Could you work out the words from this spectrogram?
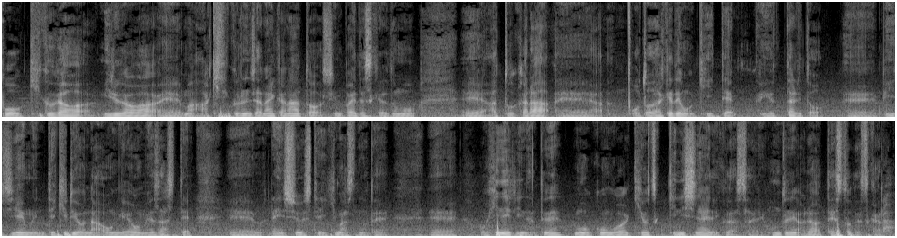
方聞く側見る側、まあ、飽きてくるんじゃないかなと心配ですけれども、え後から、音だけでも聞いてゆったりと、BGM にできるような音源を目指して、練習していきますので、おひねりなんてねもう今後は気を気にしないでください。本当にあれはテストですから。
